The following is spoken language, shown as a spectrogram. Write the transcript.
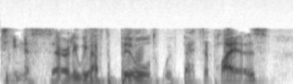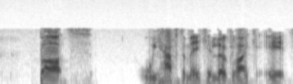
team necessarily. We have to build with better players, but we have to make it look like it's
